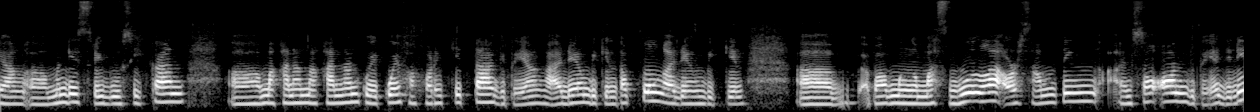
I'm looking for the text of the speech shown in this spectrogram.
yang uh, mendistribusikan makanan makanan-makanan kue-kue favorit kita gitu ya. Nggak ada yang bikin tepung nggak ada yang bikin uh, apa mengemas gula or something and so on gitu ya. Jadi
